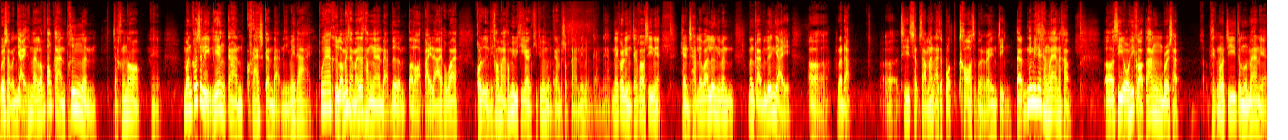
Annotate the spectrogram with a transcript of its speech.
บริษัทมันใหญ่ขึ้นมาแล้วต้องการพึ่งเงินจากข้างนอกนะฮะ มันก็จะหลีกเลี่ยงการ crash กันแบบนี้ไม่ได้พูดง่ายๆคือเราไม่สามารถจะทำงานแบบเดิมตลอดไปได้ เพราะว่าคนอื่นที่เข้ามาเขามีวิธีการคิดที่ไม่เหมือนกันประสบการณ์ไม่เหมือนกันนะครับในกรณีของแจ็คดอร์ซี่เนี่ยเห็นชัดเลยว่าเรื่องนี้มันมันกลายเป็นเรื่องใหญ่เออระดับเออที่สามารถอาจจะปลดเขาออกจากตำแหน่งได้จริงๆ แต่นี่ไม่ใช่ครั้งแรกนะครับเออซีอที่ก่อตั้งบริษัทเทคโนโลยีจำนวนมากเนี่ย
